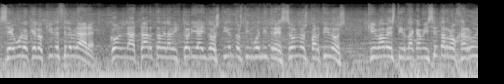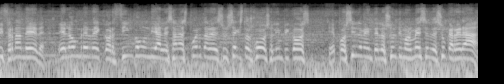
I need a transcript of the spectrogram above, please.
Seguro que lo quiere celebrar con la tarta de la victoria y 253 son los partidos que va a vestir la camiseta roja Rudy Fernández, el hombre récord, cinco mundiales a las puertas de sus sextos Juegos Olímpicos, eh, posiblemente en los últimos meses de su carrera,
